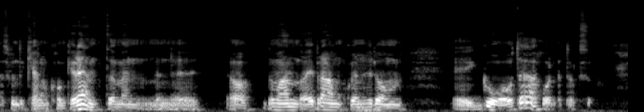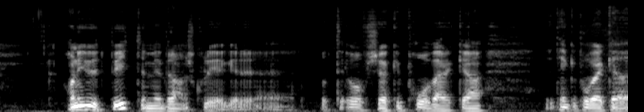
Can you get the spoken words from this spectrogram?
jag skulle inte kalla dem konkurrenter, men, men eh, ja, de andra i branschen, hur de eh, går åt det här hållet också. Har ni utbyte med branschkollegor eh, och, och försöker påverka jag tänker påverka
